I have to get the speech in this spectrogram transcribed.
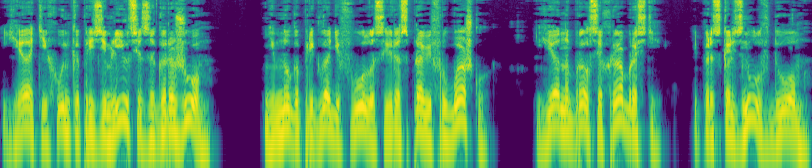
Я тихонько приземлился за гаражом. Немного пригладив волосы и расправив рубашку, я набрался храбрости и проскользнул в дом.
